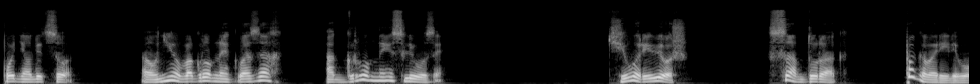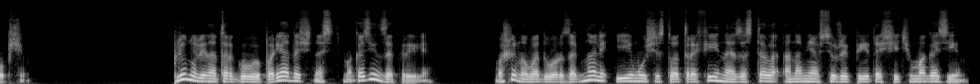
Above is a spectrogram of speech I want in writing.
поднял лицо. А у нее в огромных глазах огромные слезы. «Чего ревешь?» «Сам дурак». Поговорили в общем. Плюнули на торговую порядочность, магазин закрыли. Машину во двор загнали, и имущество трофейное заставило она меня все же перетащить в магазин.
